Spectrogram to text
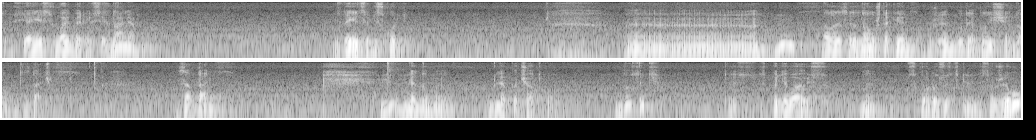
Тобто я є в Viber і в Сигналі. Здається, в Discord. Але це знову ж таки вже буде ближче до здачі завдань. Ну, я думаю, для початку досить. Тобто, сподіваюсь, ми скоро зустрінемося вживу.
